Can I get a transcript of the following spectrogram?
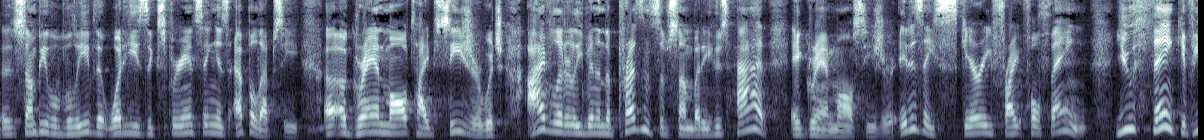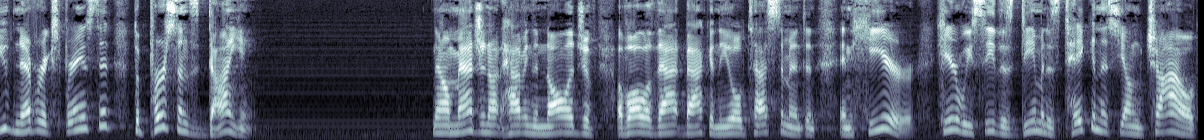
Uh, some people believe that what he's experiencing is epilepsy, a, grand mal type seizure, which I've literally been in the presence of somebody who's had a grand mal seizure. It is a scary, frightful thing. You think, if you've never experienced it, the person's dying. Now imagine not having the knowledge of, of all of that back in the Old Testament. And, and here, here we see this demon has taken this young child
